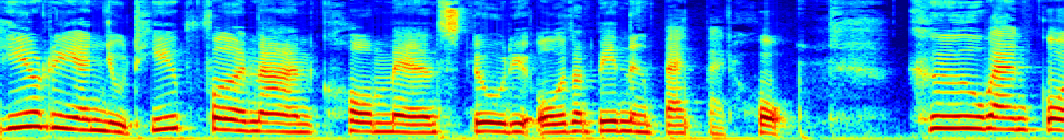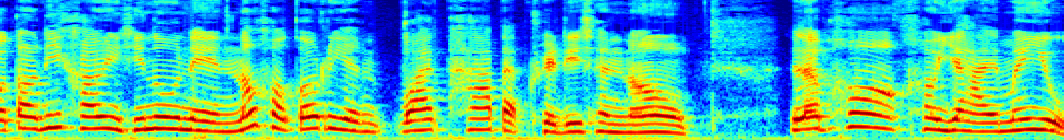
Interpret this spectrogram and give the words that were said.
ที่เรียนอยู่ที่เฟอร์นานคอร์มอนสตูดิโอตอนปี 1886 คือแวนโกตอนที่เขาอยู่ที่นูเนนเนาะเขาก็เรียนวาดภาพแบบ traditional แล้วพอเขาย้ายมาอยู่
